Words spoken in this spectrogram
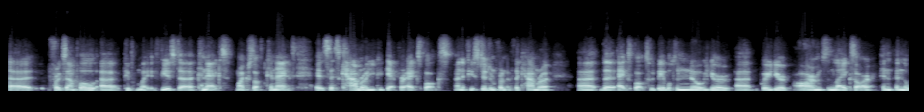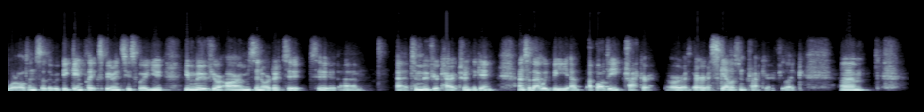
uh, for example, uh, people might have used uh, Kinect, Microsoft Kinect. It's this camera mm-hmm. you could get for Xbox, and if you stood in front of the camera, uh, the Xbox would be able to know your uh, where your arms and legs are in, in the world, and so there would be gameplay experiences where you you move your arms in order to to um, uh, to move your character in the game, and so that would be a, a body tracker or, or a skeleton tracker, if you like. Um,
